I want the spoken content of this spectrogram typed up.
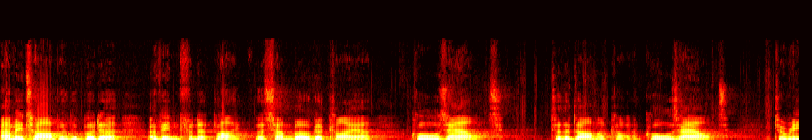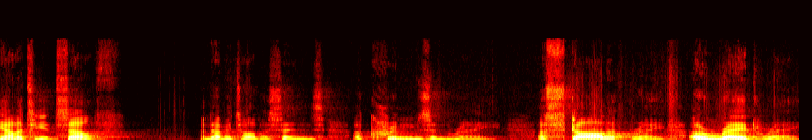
Amitabha, the Buddha of infinite light. The Sambhogakaya calls out to the Dharmakaya, calls out to reality itself. And Amitabha sends a crimson ray, a scarlet ray, a red ray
